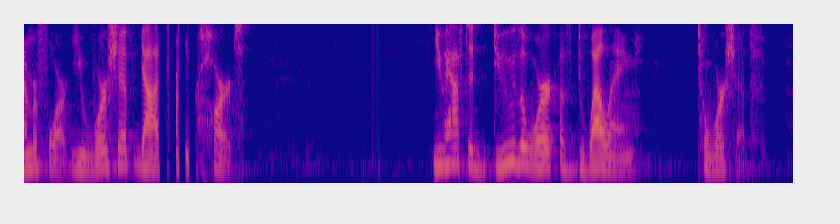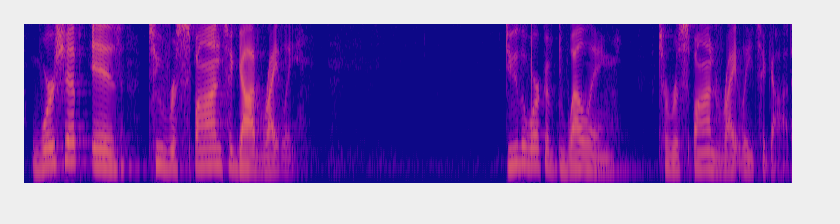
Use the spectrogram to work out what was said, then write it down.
Number four, you worship God from your heart. You have to do the work of dwelling to worship. Worship is to respond to God rightly do the work of dwelling to respond rightly to God.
